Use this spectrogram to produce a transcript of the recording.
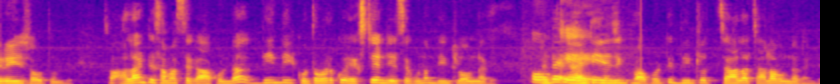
గ్రేయిష్ అవుతుంది. సో అలాంటి సమస్య కాకుండా దీన్ని కొంతవరకు ఎక్స్టెండ్ చేసే గుణం దీంట్లో ఉన్నది. అంటే యాంటీ ఏజింగ్ ప్రాపర్టీ దీంట్లో చాలా చాలా ఉన్నదండి.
